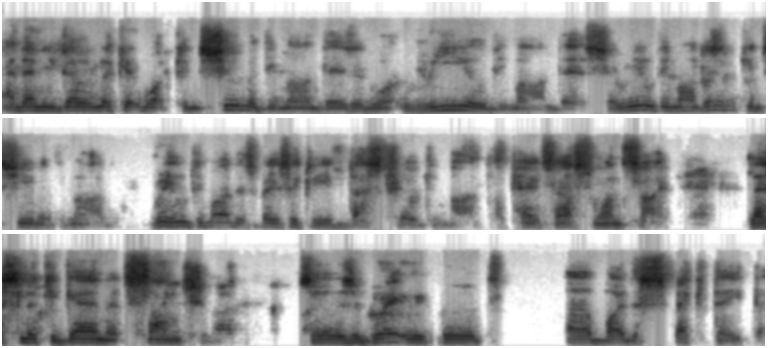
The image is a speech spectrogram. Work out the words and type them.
And then you go look at what consumer demand is and what real demand is. So, real demand isn't consumer demand. Real demand is basically industrial demand. Okay, so that's one side. Let's look again at sanctions. So, there was a great report uh, by The Spectator,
